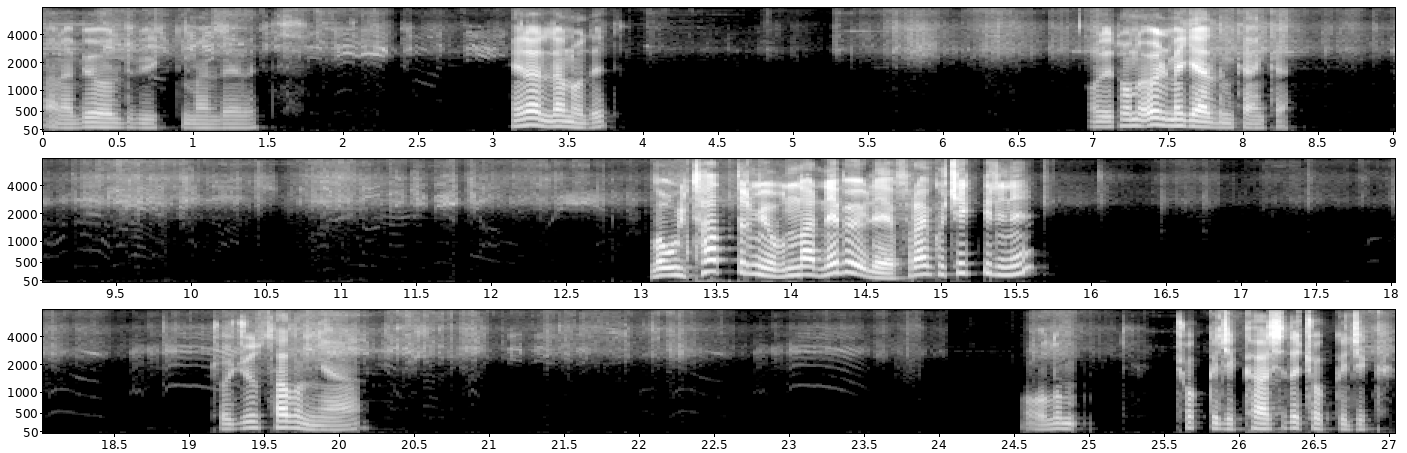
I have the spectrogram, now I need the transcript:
Ana bir öldü büyük ihtimalle evet. Helal lan Odet. Odet onu ölme geldim kanka. La ulti attırmıyor bunlar ne böyle? Franco çek birini. Çocuğu salın ya. Oğlum çok gıcık. Karşı da çok gıcık.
